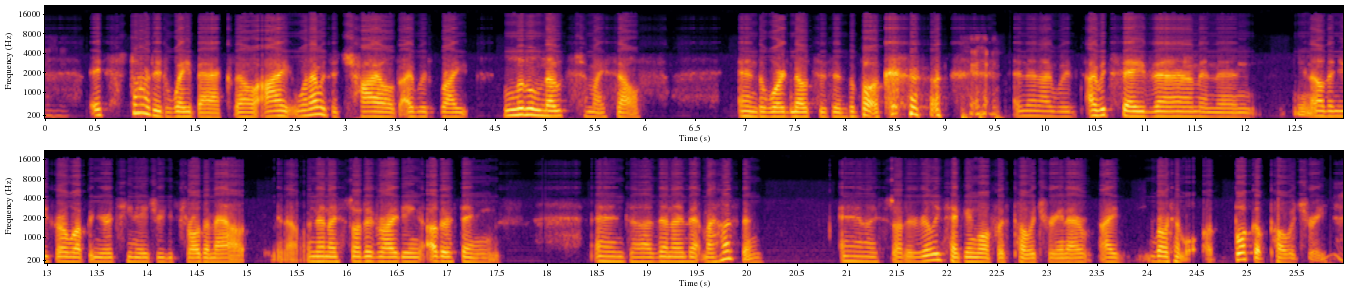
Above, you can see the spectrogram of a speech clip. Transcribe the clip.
Mm-hmm. It started way back though. I when I was a child, I would write little notes to myself and the word notes is in the book. and then I would I would save them and then you know, then you grow up and you're a teenager, you throw them out, you know. And then I started writing other things. And uh, then I met my husband and I started really taking off with poetry and I I wrote him a book of poetry. Mm.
